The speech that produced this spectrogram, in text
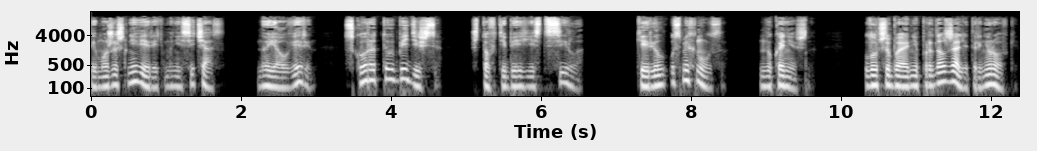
Ты можешь не верить мне сейчас, но я уверен, скоро ты убедишься, что в тебе есть сила. Кирилл усмехнулся. Ну, конечно. Лучше бы они продолжали тренировки.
